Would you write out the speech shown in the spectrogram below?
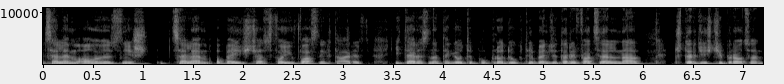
celem, o, zniż- celem obejścia swoich własnych taryf. I teraz na tego typu produkty będzie taryfa celna 40%.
